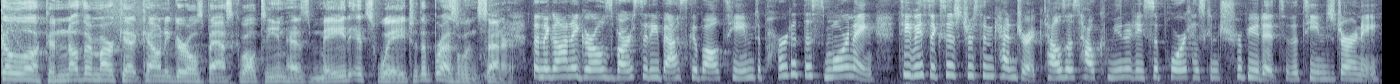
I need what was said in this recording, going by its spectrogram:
Take a look. Another Marquette County girls basketball team has made its way to the Breslin Center. The Negaunee girls varsity basketball team departed this morning. TV6's Tristan Kendrick tells us how community support has contributed to the team's journey.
